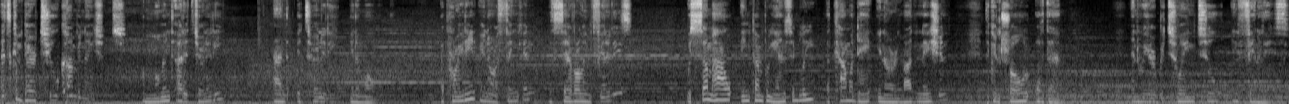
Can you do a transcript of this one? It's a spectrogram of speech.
Let's compare two combinations a moment at eternity and eternity in a moment. Operating in our thinking with several infinities, we somehow incomprehensibly accommodate in our imagination the control of them, and we are between two infinities.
